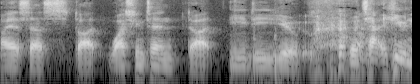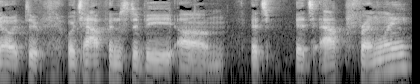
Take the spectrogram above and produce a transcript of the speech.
iss.washington.edu, which ha- you know it too, which happens to be um, it's it's app friendly.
